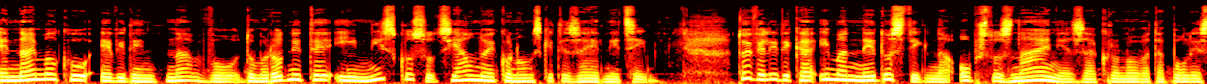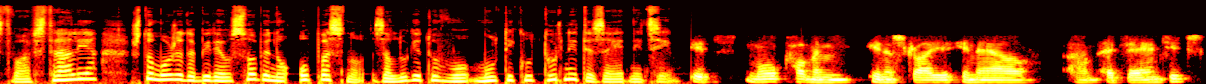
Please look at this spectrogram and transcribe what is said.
е најмалку евидентна во домородните и ниско социјално-економските заедници. Тој вели дека има недостигна општо знаење за кроновата болест во Австралија, што може да биде особено опасно за луѓето во мултикултурните заедници. It's more common in Australia in our um, advantaged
